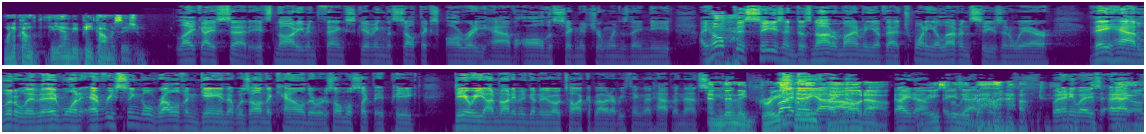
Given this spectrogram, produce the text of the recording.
when it comes to the MVP conversation like I said, it's not even Thanksgiving. The Celtics already have all the signature wins they need. I hope this season does not remind me of that 2011 season where they had literally they had won every single relevant game that was on the calendar. It was almost like they peaked. Dairy, I'm not even going to go talk about everything that happened that season. And then they gracefully uh, yeah, bowed I out. I know, gracefully exactly. bowed out. But anyways, uh,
